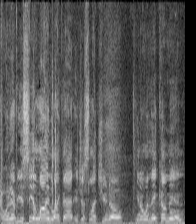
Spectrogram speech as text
And whenever you see a line like that, it just lets you know, you know, when they come in,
